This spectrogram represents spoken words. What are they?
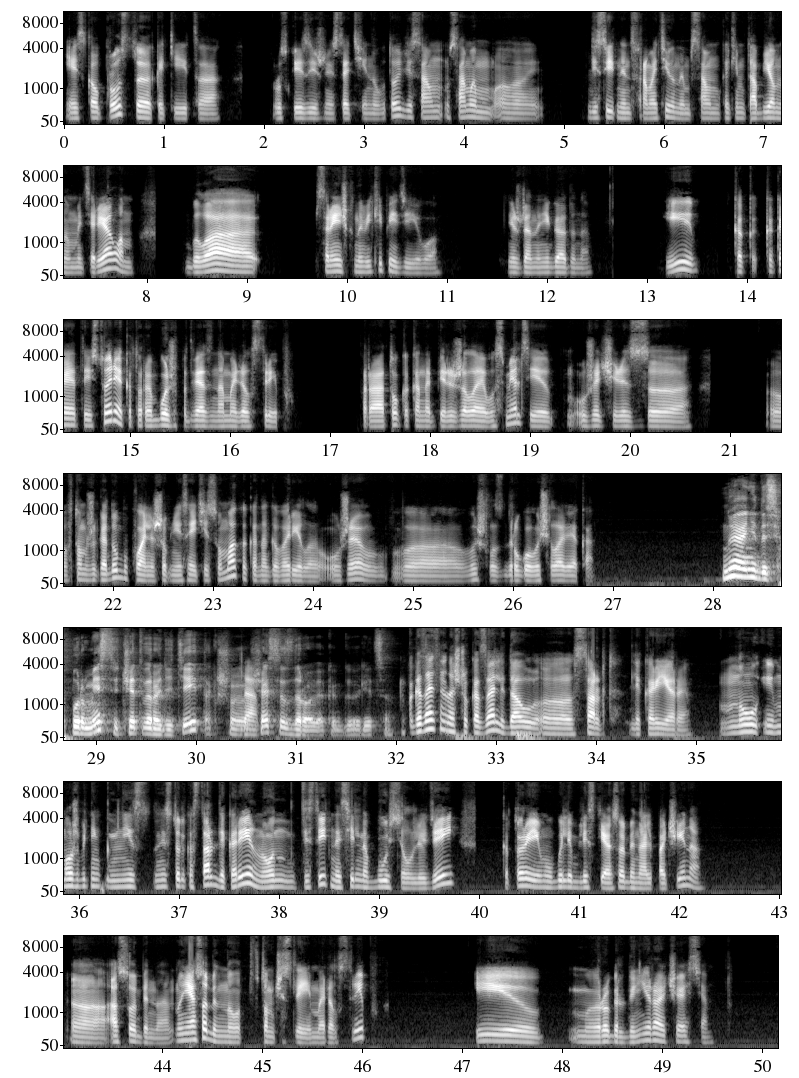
Я искал просто какие-то русскоязычные статьи, но в итоге сам, самым э, действительно информативным, самым каким-то объемным материалом была страничка на Википедии его, нежданно-негаданно. И как, какая-то история, которая больше подвязана на Мэрил Стрип, про то, как она пережила его смерть, и уже через э, в том же году, буквально, чтобы не сойти с ума, как она говорила, уже в, вышла с другого человека. Ну и они до сих пор вместе, четверо детей, так что да. счастья, здоровья, как говорится. Показательно, что Казали дал э, старт для карьеры. Ну, и, может быть, не, не, не столько старт для карьеры, но он действительно сильно бустил людей, которые ему были близки, особенно Аль Пачино, э, особенно, ну не особенно, но в том числе и Мэрил Стрип, и Роберт Де Ниро отчасти.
